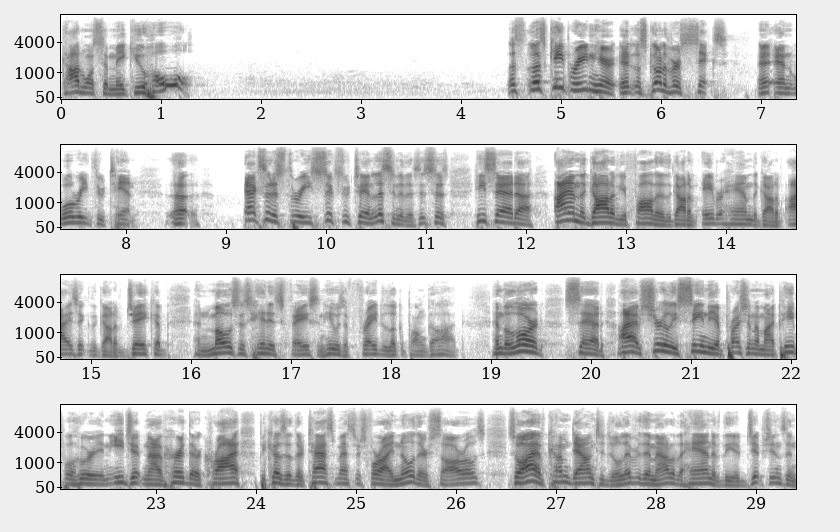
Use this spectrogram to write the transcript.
God wants to make you whole. Let's, let's keep reading here. Let's go to verse 6, and, and we'll read through 10. Uh, Exodus 3, 6 through 10. Listen to this. It says, He said, uh, I am the God of your father, the God of Abraham, the God of Isaac, the God of Jacob. And Moses hid his face, and he was afraid to look upon God. And the Lord said, I have surely seen the oppression of my people who are in Egypt, and I've heard their cry because of their taskmasters, for I know their sorrows. So I have come down to deliver them out of the hand of the Egyptians and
